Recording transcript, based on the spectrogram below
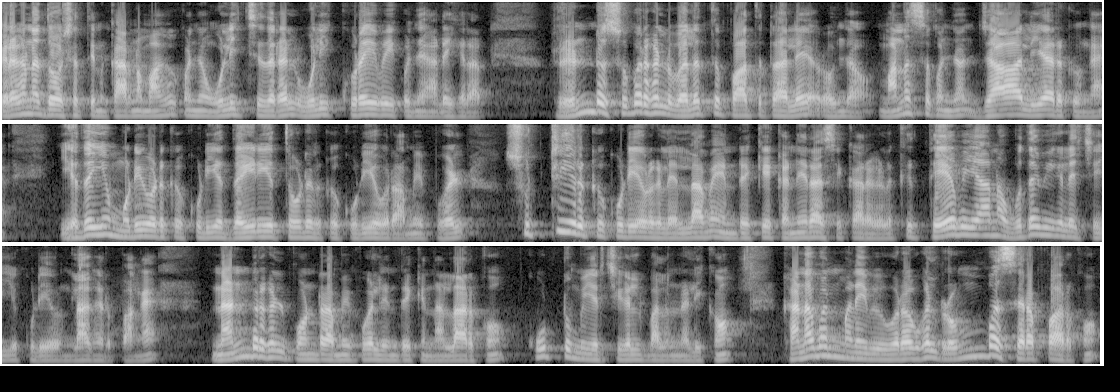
கிரகண தோஷத்தின் காரணமாக கொஞ்சம் ஒளி சிதறல் ஒளி குறைவை கொஞ்சம் அடைகிறார். ரெண்டு சுபர்கள் வலுத்து பார்த்துட்டாலே கொஞ்சம் மனசு கொஞ்சம் ஜாலியாக இருக்குங்க. எதையும் முடிவெடுக்கக்கூடிய தைரியத்தோடு இருக்கக்கூடிய ஒரு அமைப்புகள் சுற்றி இருக்கக்கூடியவர்கள் எல்லாமே இன்றைக்கு கன்னிராசிக்காரர்களுக்கு தேவையான உதவிகளை செய்யக்கூடியவங்களாக இருப்பாங்க. நண்பர்கள் போன்ற அமைப்புகள் இன்றைக்கு நல்லாயிருக்கும். கூட்டு முயற்சிகள் பலனளிக்கும். கணவன் மனைவி உறவுகள் ரொம்ப சிறப்பாக இருக்கும்.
